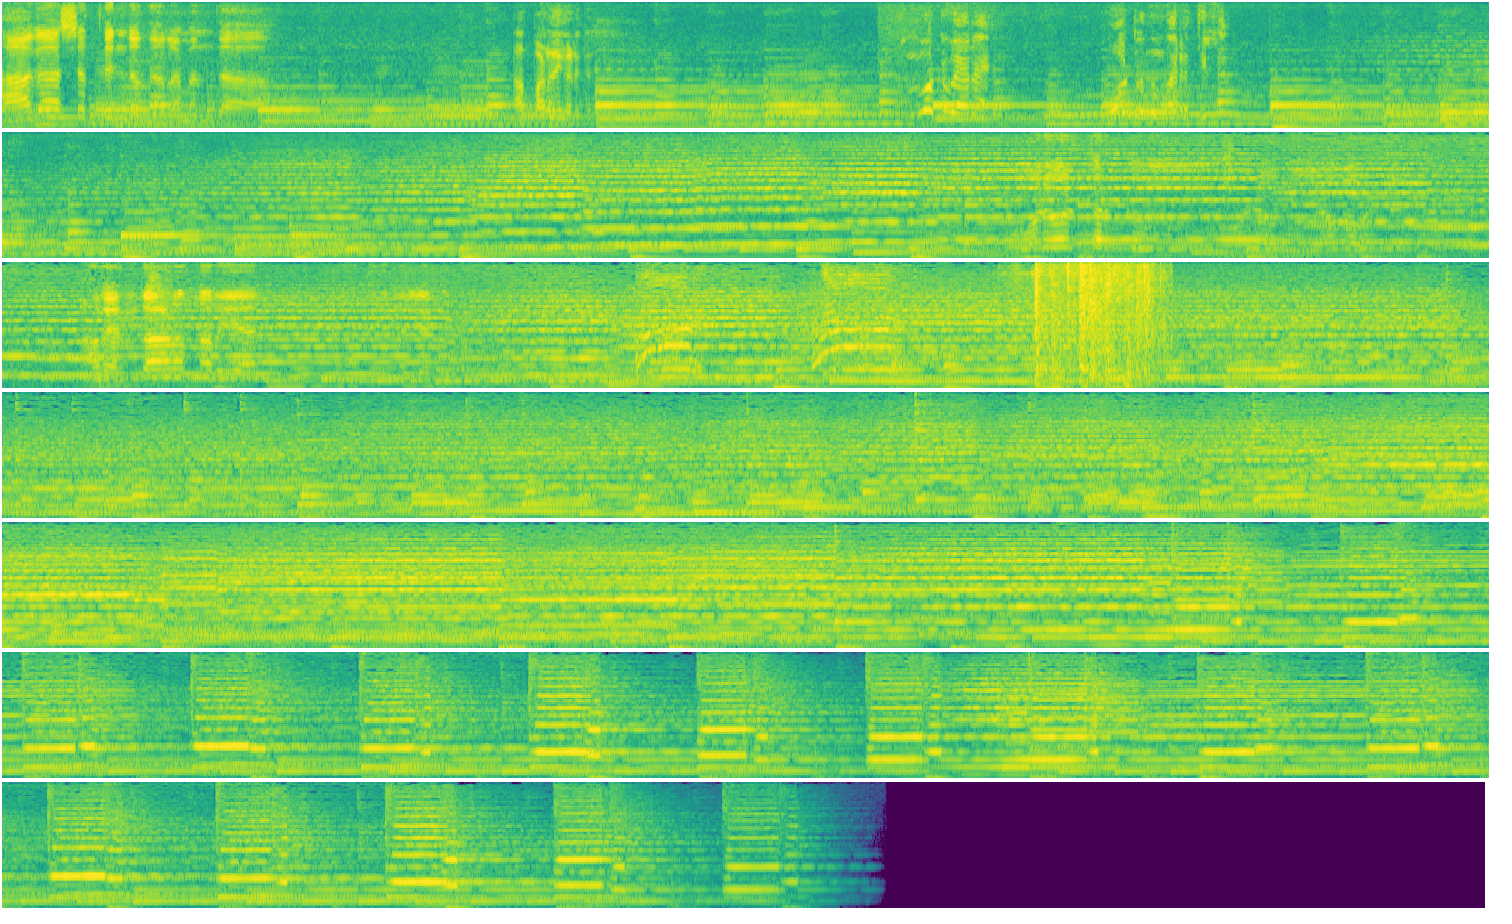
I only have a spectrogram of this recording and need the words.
ആകാശത്തിന്റെ നിറമെന്താ? ആ പണം കിടക്ക്. ഇങ്ങോട്ട് വേറെ ഓട്ടൊന്നും വരത്തില്ല. ഓരോരുത്തർക്കും ഓരോ നിയോഗമുണ്ട്. അതെന്താണെന്നറിയാൻ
